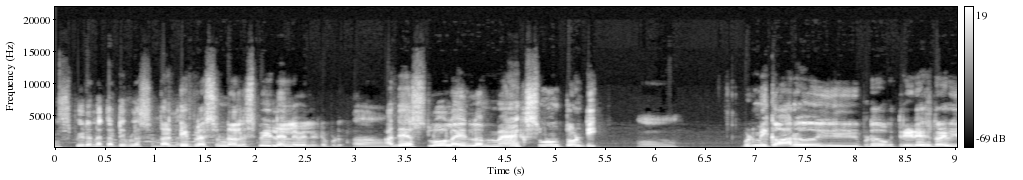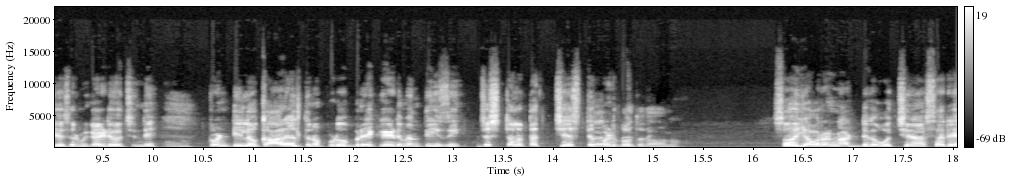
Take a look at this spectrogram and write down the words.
స్పీడ్ అనేది థర్టీ ప్లస్ థర్టీ ప్లస్ ఉండాలి స్పీడ్ లైన్లో వెళ్ళేటప్పుడు. అదే స్లో లైన్లో మ్యాక్సిమం ట్వంటీ. ఇప్పుడు మీ కారు ఇప్పుడు ఒక త్రీ డేస్ డ్రైవ్ చేశారు మీకు ఐడియా వచ్చింది. ట్వంటీలో కార్ వెళ్తున్నప్పుడు బ్రేక్ వేయడం ఎంత ఈజీ జస్ట్ అలా టచ్ చేస్తే పడిపోతుంది. సో ఎవరన్నా అడ్డుగా వచ్చినా సరే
